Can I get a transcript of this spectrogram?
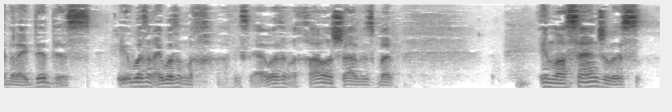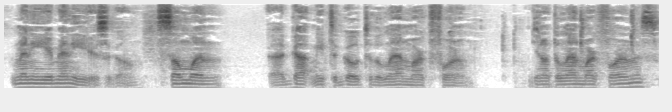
that I did this. It wasn't I wasn't mech- obviously I wasn't Mechal Shabbos, but in Los Angeles many year many years ago, someone uh, got me to go to the Landmark Forum. You know what the Landmark Forum is?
